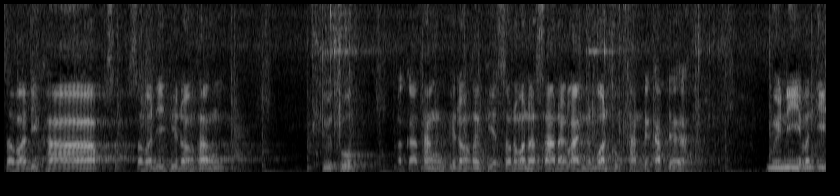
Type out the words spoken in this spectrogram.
สวัสดีครับสสวัสดีพี่น้องทั้ง YouTube แล้วก็ทั้งพี่น้องทั้งเพจสนวรรณสารดังๆเงินวันทุกท่านด้วยครับเด้อมือนี้วันที่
